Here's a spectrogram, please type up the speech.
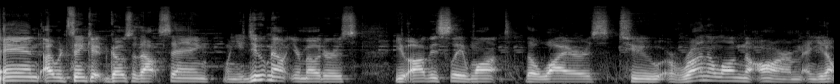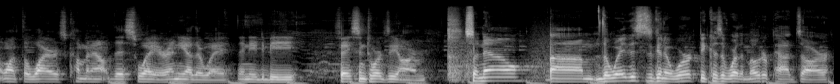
And I would think it goes without saying, when you do mount your motors, you obviously want the wires to run along the arm and you don't want the wires coming out this way or any other way. They need to be facing towards the arm. So now, um, the way this is gonna work because of where the motor pads are,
